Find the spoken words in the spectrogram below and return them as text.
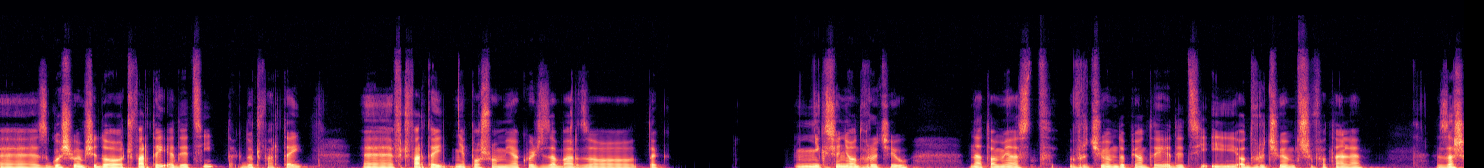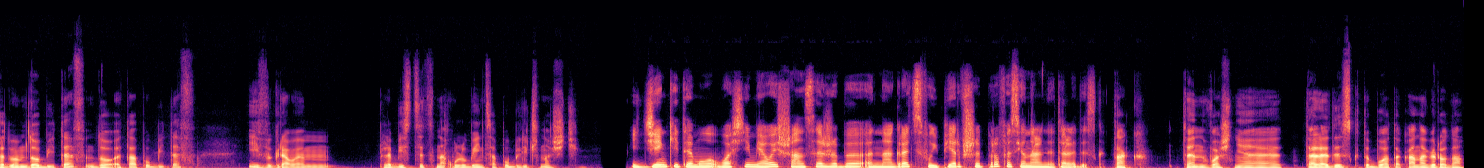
E, zgłosiłem się do czwartej edycji, tak, do czwartej. E, w czwartej nie poszło mi jakoś za bardzo, tak nikt się nie odwrócił. Natomiast wróciłem do piątej edycji i odwróciłem trzy fotele. Zaszedłem do bitew, do etapu bitew i wygrałem plebiscyt na ulubieńca publiczności. I dzięki temu właśnie miałeś szansę, żeby nagrać swój pierwszy profesjonalny teledysk. Tak, ten właśnie teledysk to była taka nagroda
